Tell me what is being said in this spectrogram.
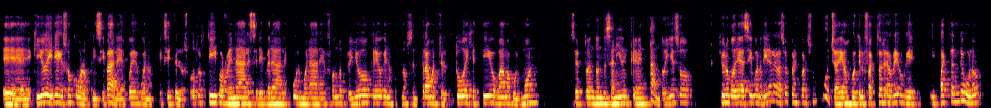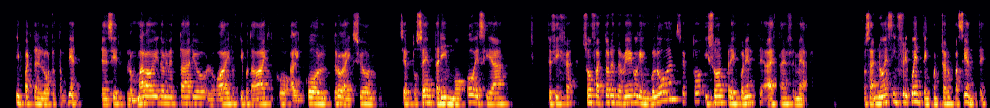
eh, que yo diría que son como los principales. Después, bueno, existen los otros tipos, renales, cerebrales, pulmonares, en fondo, pero yo creo que nos, nos centramos entre el tubo digestivo, mama, pulmón, ¿cierto? En donde se han ido incrementando y eso que uno podría decir, bueno, tiene relación con el corazón mucha, digamos, porque los factores de riesgo que impactan de uno, impactan en los otros también. Es decir, los malos hábitos alimentarios, los hábitos tipo tabáquico, alcohol, drogadicción, cierto sedentarismo, obesidad, te fijas, son factores de riesgo que engloban, ¿cierto? Y son predisponentes a estas enfermedades. O sea, no es infrecuente encontrar un paciente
